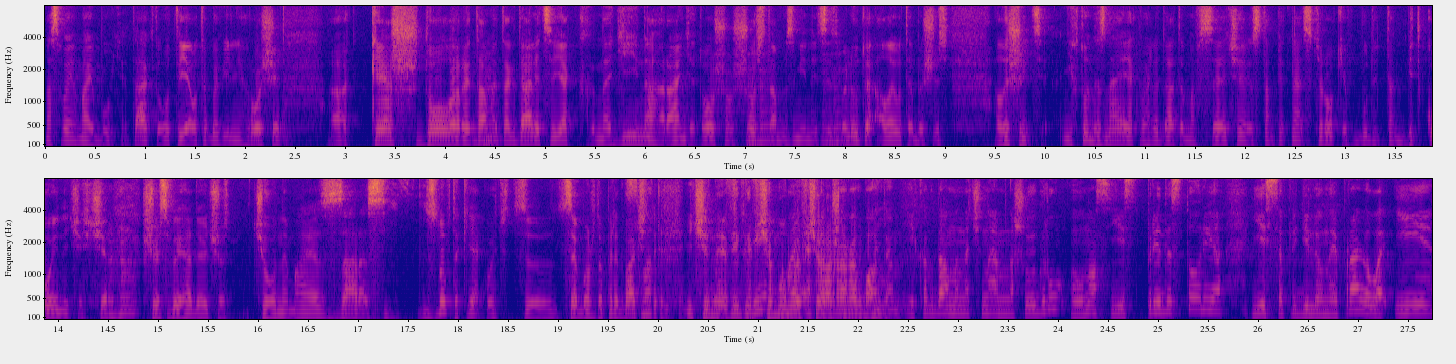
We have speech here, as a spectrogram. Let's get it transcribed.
на своє майбутнє, так то от є у тебе вільні гроші, е, кеш, долари там і так далі. Це як надійна гарантія того, що щось там зміниться з валютою, але у тебе щось лишиться. Ніхто не знає, як виглядатиме все через там 15 років. Будуть там біткоїни чи ще щось вигадають, що чого немає зараз. Знов таки, як от це, можна передбачити. Смотрите, І чи не в игре вчимо мы ми это вчорашньому дню? прорабатываем. И когда мы начинаем нашу игру, у нас есть предыстория, есть определенные правила, и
